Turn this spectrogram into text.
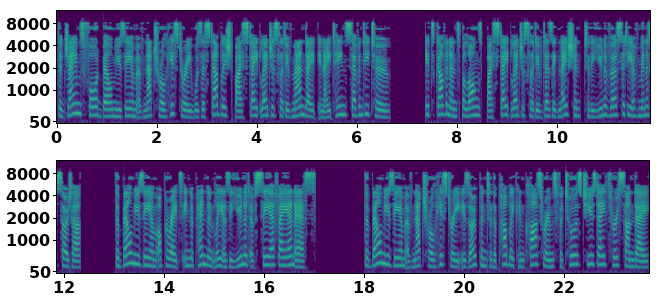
The James Ford Bell Museum of Natural History was established by state legislative mandate in 1872. Its governance belongs, by state legislative designation, to the University of Minnesota. The Bell Museum operates independently as a unit of CFANS. The Bell Museum of Natural History is open to the public and classrooms for tours Tuesday through Sunday.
